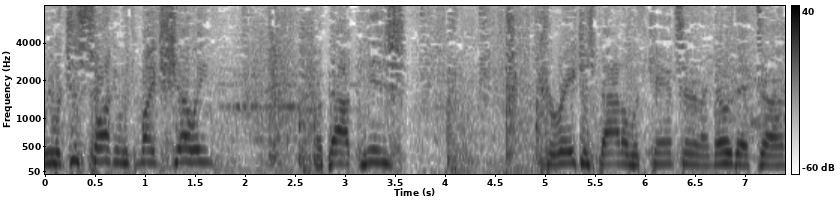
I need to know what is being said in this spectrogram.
we were just talking with Mike Shelly about his courageous battle with cancer. And I know that uh,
